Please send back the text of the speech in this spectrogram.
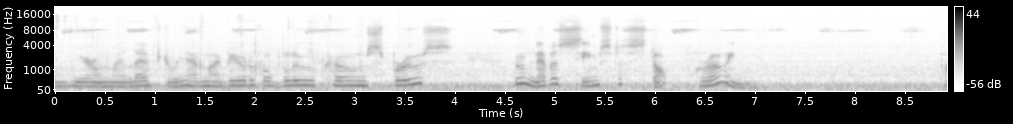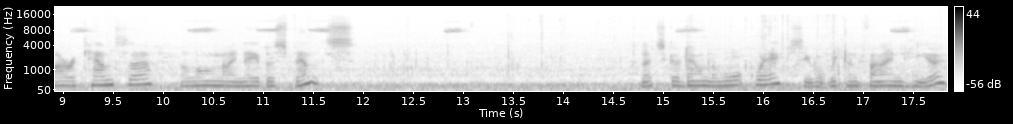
And here on my left we have my beautiful blue cone spruce who never seems to stop growing pyracantha along my neighbor's fence. Let's go down the walkway, see what we can find here.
